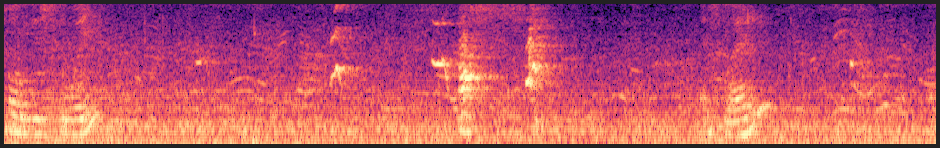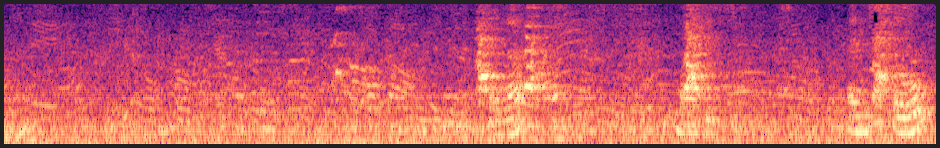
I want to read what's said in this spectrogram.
All this away. This as well. Voila. And so,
